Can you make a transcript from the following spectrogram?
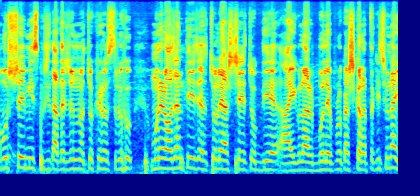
অবশ্যই মিস করছি তাদের জন্য চোখের অশ্রু মনের অজান্তে চলে আসছে চোখ দিয়ে এগুলো আর বলে প্রকাশ করার তো কিছু নাই।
